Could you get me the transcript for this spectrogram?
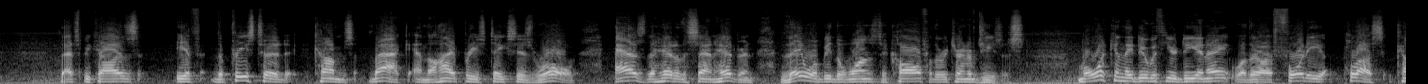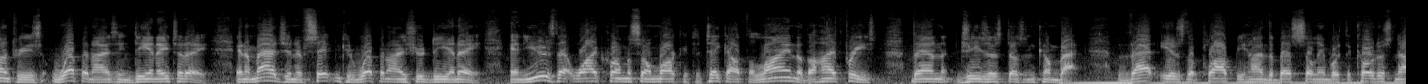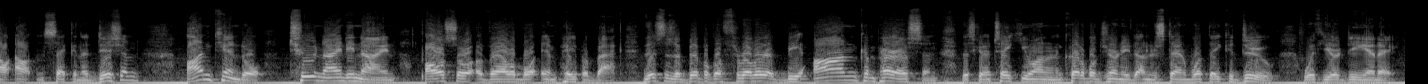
That's because if the priesthood comes back and the high priest takes his role as the head of the Sanhedrin, they will be the ones to call for the return of Jesus. Well, what can they do with your DNA? Well, there are 40 plus countries weaponizing DNA today. And imagine if Satan could weaponize your DNA and use that Y chromosome marker to take out the line of the high priest, then Jesus doesn't come back. That is the plot behind the best selling book, The Codus, now out in second edition on Kindle, $2.99, also available in paperback. This is a biblical thriller beyond comparison that's going to take you on an incredible journey to understand what they could do do with your DNA.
